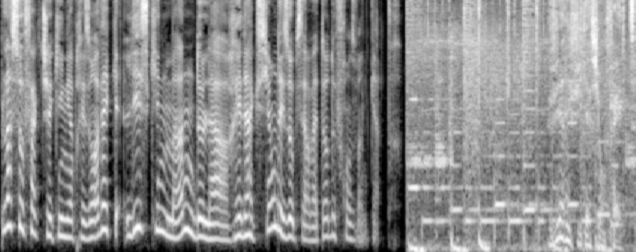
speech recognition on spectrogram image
Place au fact-checking à présent avec Liz Kinman de la rédaction des Observateurs de France 24. Vérification faite.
